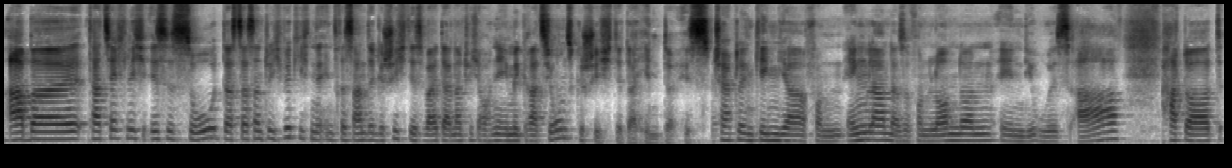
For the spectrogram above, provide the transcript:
Aber tatsächlich ist es so, dass das natürlich wirklich eine interessante Geschichte ist, weil da natürlich auch eine Immigrationsgeschichte dahinter ist. Chaplin ging ja von England, also von London in die USA, hat dort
